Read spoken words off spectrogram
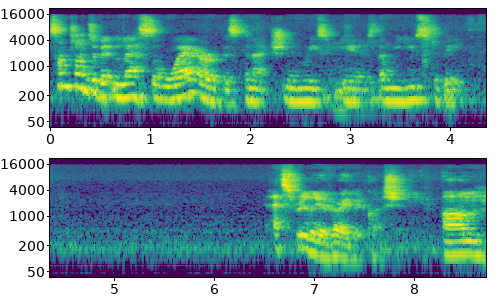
sometimes a bit less aware of this connection in recent years than we used to be. That's really a very good question. Um,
